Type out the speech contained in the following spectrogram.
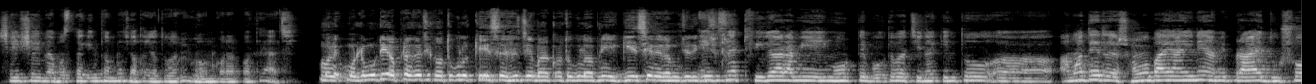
সেই সেই ব্যবস্থা কিন্তু আমরা যথাযথভাবে গ্রহণ করার পথে আছি। মানে মোটামুটি আপনার কাছে কতগুলো কেস এসেছে বা কতগুলো আপনি গিয়েছেন এরকম যদি কিছু এক্সাক্ট ফিগার আমি এই মুহূর্তে বলতে পারছি না, কিন্তু আমাদের সমবায় আইনে আমি প্রায় দুশো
